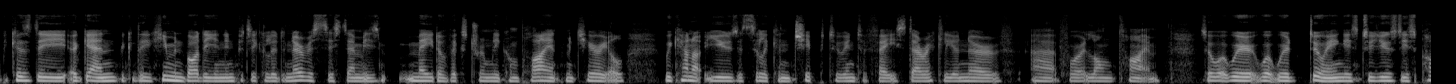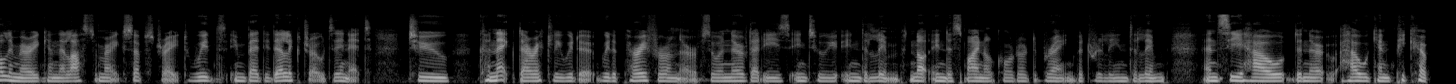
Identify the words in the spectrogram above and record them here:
because the again, the human body and in particular the nervous system is made of extremely compliant material, we cannot use a silicon chip to interface directly a nerve uh, for a long time. So what we're what we're doing is to use this polymeric and elastomeric substrate with embedded electrodes in it to connect directly with a with a peripheral nerve, so a nerve that is into in the limb, not in the spinal cord or the brain, but really in the limb, and see how the nerve how we can pick up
